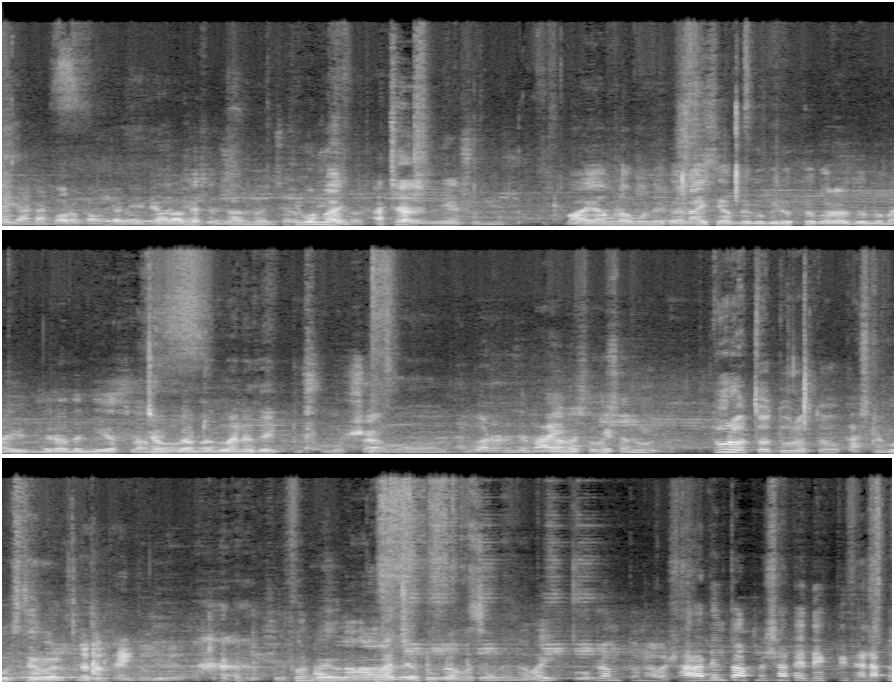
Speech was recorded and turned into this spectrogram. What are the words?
মানে বড় কাউন্টার শিবন ভাই। আচ্ছা নিয়ে আসুন ভাই আমরা মনে করেন আইসি আপনাকে বিরক্ত করার জন্য ভাই বিরাদের নিয়ে আসলাম। আচ্ছা, মানে একটু সমস্যা ঘটনা যে ভাই সমস্যা দূরত্ব দূরত্ব কাজটা বুঝতে পারছি। আচ্ছা থ্যাংক ইউ শিবন ভাই হলো আমার আলাদা প্রোগ্রাম আছে মনে না ভাই? প্রোগ্রাম তো না ভাই। সারাদিন তো আপনার সাথে দেখতেছেন আপনি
